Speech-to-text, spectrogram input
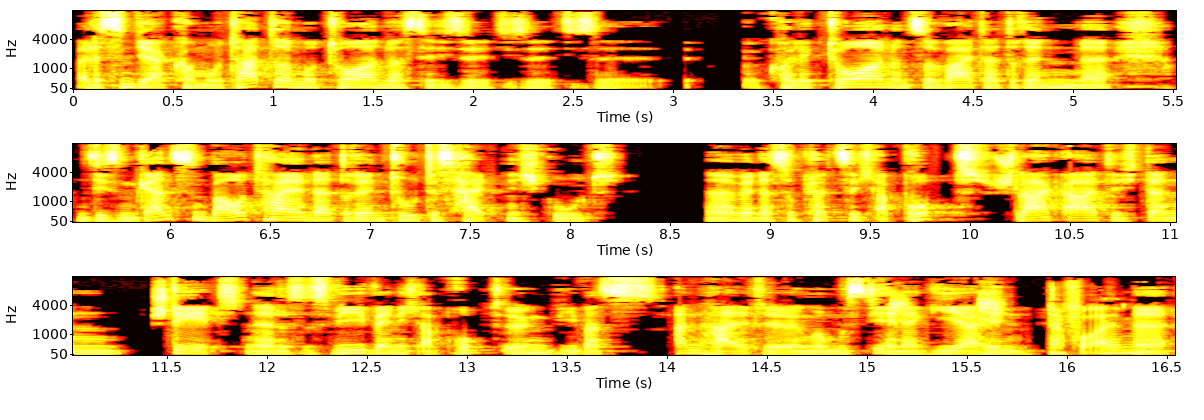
weil das sind ja Kommutatormotoren, du hast ja diese, diese, diese Kollektoren und so weiter drin, ne? Und diesen ganzen Bauteilen da drin tut es halt nicht gut. Ne? Wenn das so plötzlich abrupt, schlagartig dann steht. Ne? Das ist wie wenn ich abrupt irgendwie was anhalte. Irgendwo muss die Energie ja hin. Ja, vor allem. Ne?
